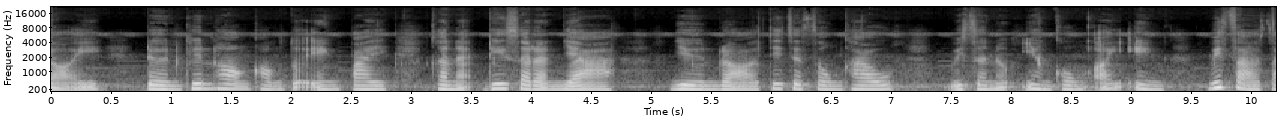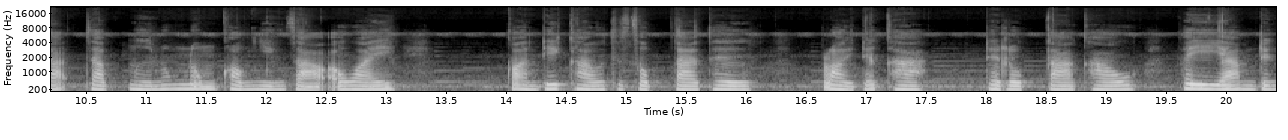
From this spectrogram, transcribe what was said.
ย่อยๆ เดินขึ้นห้องของตัวเองไป ขณะที่สรัญญา ยืนรอที่จะส่งเขา วิษณุยังคงอ้อยอิง วิสาสะจับมือนุ่มๆของหญิงสาวเอาไว้ ก่อนที่เขาจะสบตาเธอ ปล่อยเถอค่ะ เธอหลบตาเขา พยายามดึง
